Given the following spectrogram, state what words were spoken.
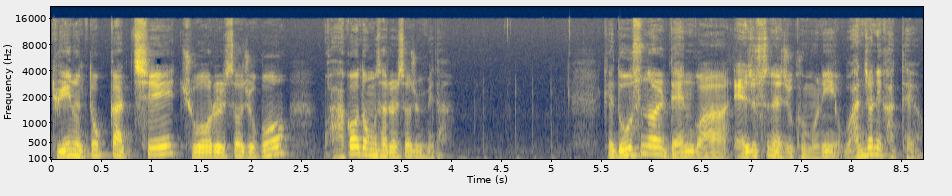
뒤에는 똑같이 주어를 써주고 과거 동사를 써줍니다. no sooner as soon as 구문이 완전히 같아요.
